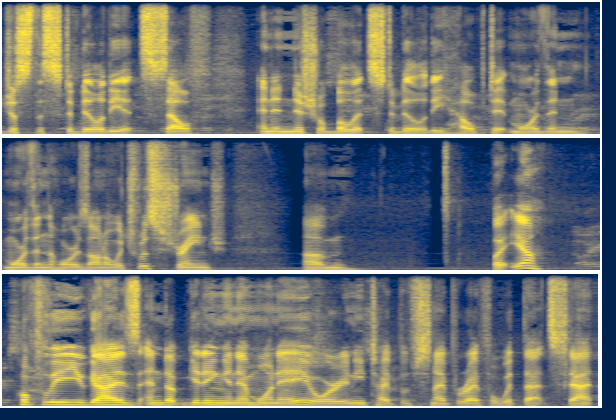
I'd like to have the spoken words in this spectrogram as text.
just the stability itself and initial bullet stability helped it more than more than the horizontal, which was strange. Um, but yeah, Hopefully you guys end up getting an M1A or any type of sniper rifle with that stat.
